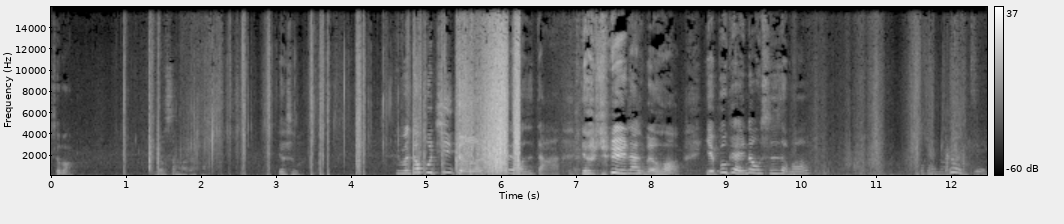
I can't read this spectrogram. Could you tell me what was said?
什么？有什么的话？有什么？你们都不记得了，被老师打？有巨浪的谎，也不可以弄湿什么？不可以弄裤子，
